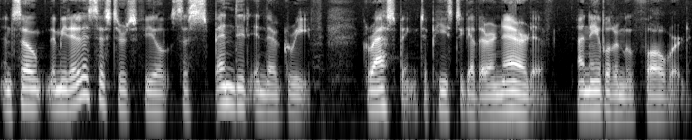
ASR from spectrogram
and so the Mireles sisters feel suspended in their grief, grasping to piece together a narrative, unable to move forward.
